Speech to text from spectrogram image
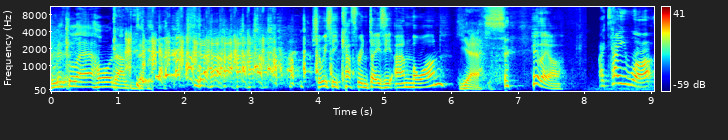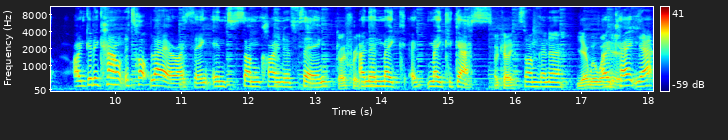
Little air horn Andy. Shall we see Katherine, Daisy, and Mawaan? Yes. Here they are. I tell you what, I'm going to count the top layer, I think, into some kind of thing. Go for it. And then make a, make a guess. OK. So I'm going to... Yeah, we'll wait here. OK, yeah.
